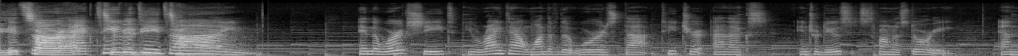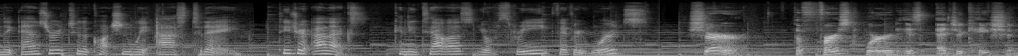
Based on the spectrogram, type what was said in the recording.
It's our activity time. In the worksheet, you write down one of the words that teacher Alex introduced from the story and the answer to the question we asked today. Teacher Alex, can you tell us your three favorite words? Sure. The first word is education.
